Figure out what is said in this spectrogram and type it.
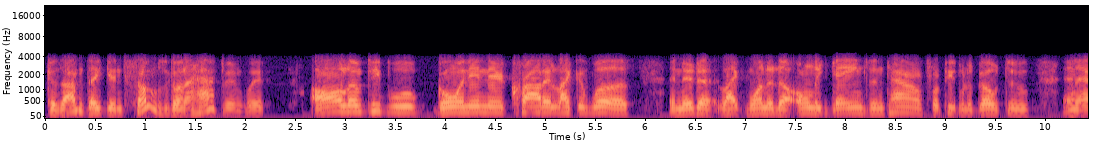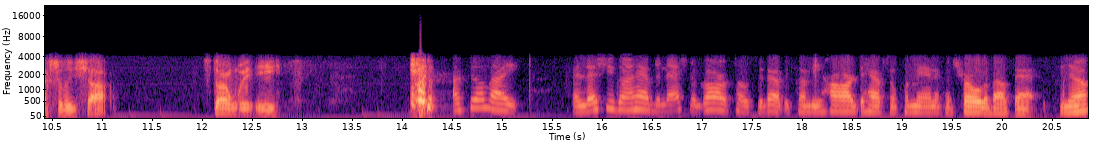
Because I'm thinking something's going to happen with all them people going in there crowded like it was, and they're the, like one of the only games in town for people to go to and actually shop. Starting with E. I feel like unless you're gonna have the National Guard posted up, it's gonna be hard to have some command and control about that. You know,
